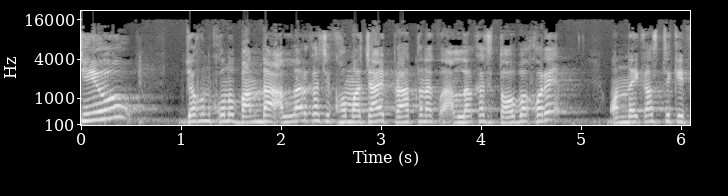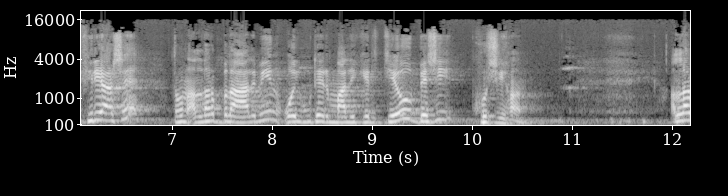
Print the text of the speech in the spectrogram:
চেয়েও যখন কোনো বান্দা আল্লাহর কাছে ক্ষমা চায়, প্রার্থনা আল্লাহর কাছে তওবা করে, অন্যায় কাজ থেকে ফিরে আসে, তখন আল্লাহ রবুল্লাহ আলমিন ওই উটের মালিকের চেয়েও বেশি খুশি হন। আল্লাহ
